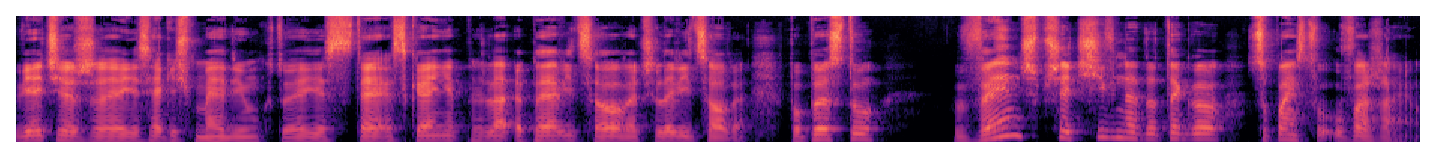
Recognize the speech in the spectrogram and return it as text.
wiecie, że jest jakieś medium, które jest skrajnie prawicowe czy lewicowe, po prostu wręcz przeciwne do tego, co Państwo uważają,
